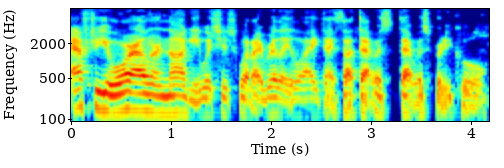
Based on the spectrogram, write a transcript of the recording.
after Yawara, I learned Nage, which is what I really liked. I thought that was that was pretty cool.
